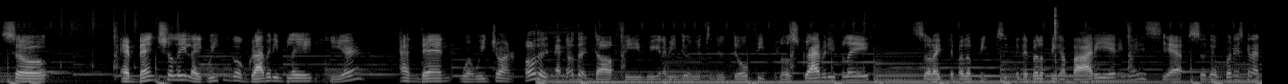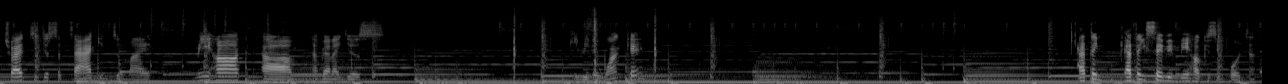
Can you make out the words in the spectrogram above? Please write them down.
so eventually, like we can go gravity blade here, and then when we draw another another Doffy, we're gonna be doing it to the Doffy plus gravity blade. So like developing to, developing a body, anyways. Yeah. So the opponent's gonna try to just attack into my Mihawk. Um, I'm gonna just give you the 1K. I think I think saving Mihawk is important.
